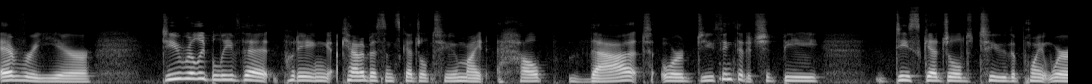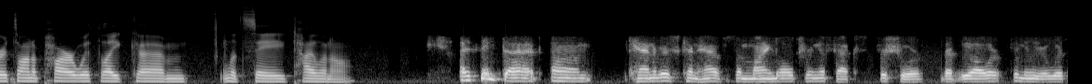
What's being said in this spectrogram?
every year. Do you really believe that putting cannabis in Schedule 2 might help that or do you think that it should be descheduled to the point where it's on a par with like um, let's say Tylenol? I think that um, cannabis can have some mind altering effects for sure that we all are familiar with,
